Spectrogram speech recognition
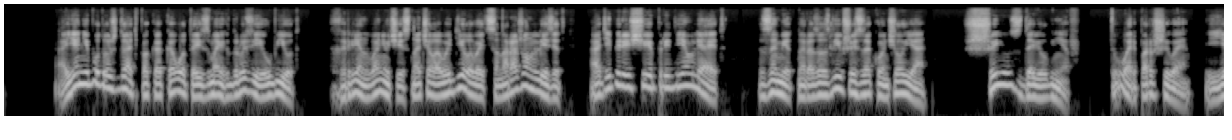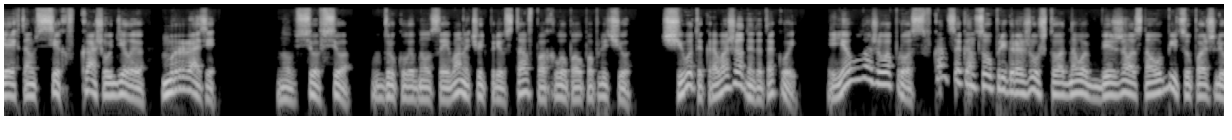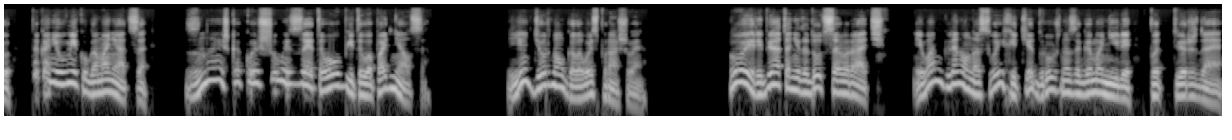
А я не буду ждать, пока кого-то из моих друзей убьют. Хрен вонючий сначала выделывается, на рожон лезет, а теперь еще и предъявляет. Заметно разозлившись, закончил я. Шею сдавил гнев. Тварь паршивая. Я их там всех в кашу делаю, мрази. Ну все, все. Вдруг улыбнулся Иван и, чуть привстав, похлопал по плечу. Чего ты кровожадный-то такой? Я улажу вопрос. В конце концов пригрожу, что одного безжалостного убийцу пошлю, так они вмиг угомонятся. Знаешь, какой шум из-за этого убитого поднялся? Я дернул головой, спрашивая. Ой, ребята не дадут соврать. Иван глянул на своих, и те дружно загомонили, подтверждая.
